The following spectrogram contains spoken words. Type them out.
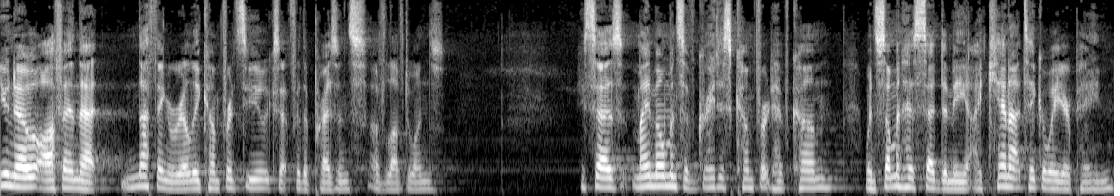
you know often that nothing really comforts you except for the presence of loved ones. He says, My moments of greatest comfort have come when someone has said to me, I cannot take away your pain,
